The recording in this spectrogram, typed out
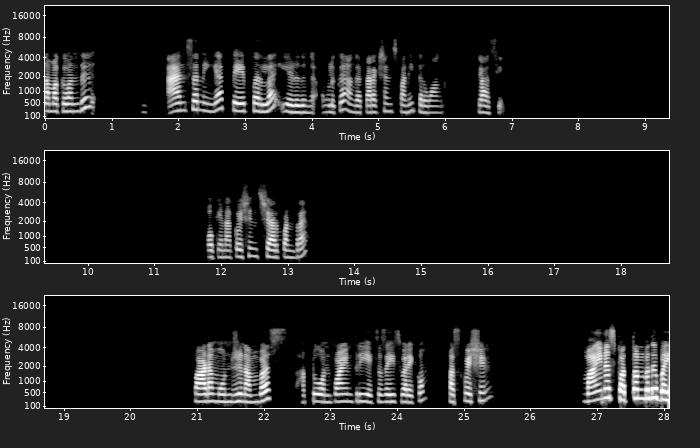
நமக்கு வந்து ஆன்சர் நீங்க பேப்பர்ல எழுதுங்க. உங்களுக்கு அங்க கரெக்ஷன்ஸ் பண்ணி தருவாங்க கிளாஸ்ல ஓகே நான் கொஷின்ஸ் ஷேர் பண்றேன். பாடம் ஒன்று numbers up to one point three exercise வரைக்கும் ஃபர்ஸ்ட் கொஷின் மைனஸ் பத்தொன்பது பை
